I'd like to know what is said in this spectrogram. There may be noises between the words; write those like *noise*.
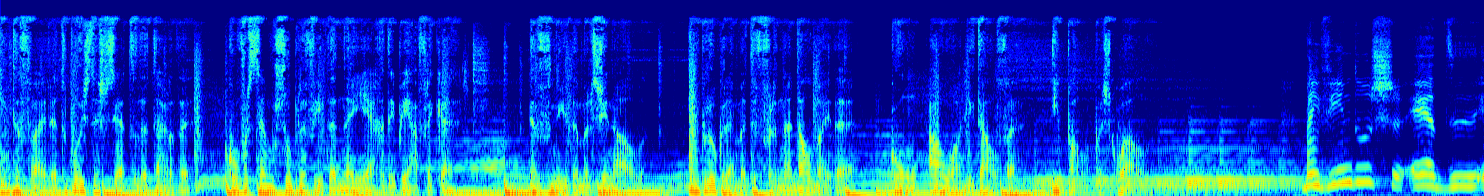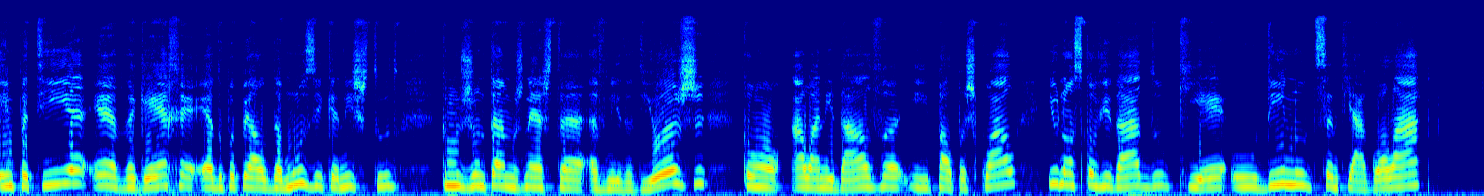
quinta-feira, depois das sete da tarde, conversamos sobre a vida na IRDP África. Avenida Marginal, um programa de Fernando Almeida, com Awani Dalva e Paulo Pascoal. Bem-vindos, é de empatia, é da guerra, é do papel da música nisto tudo que nos juntamos nesta avenida de hoje com Awani Dalva e Paulo Pascoal e o nosso convidado que é o Dino de Santiago. Olá,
